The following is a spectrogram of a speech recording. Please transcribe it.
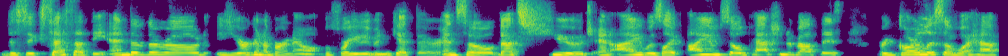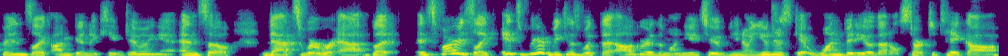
the success at the end of the road you're going to burn out before you even get there. And so that's huge. And i was like i am so passionate about this. Regardless of what happens like i'm going to keep doing it. And so that's where we're at. But as far as like it's weird because with the algorithm on YouTube, you know, you just get one video that'll start to take off.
